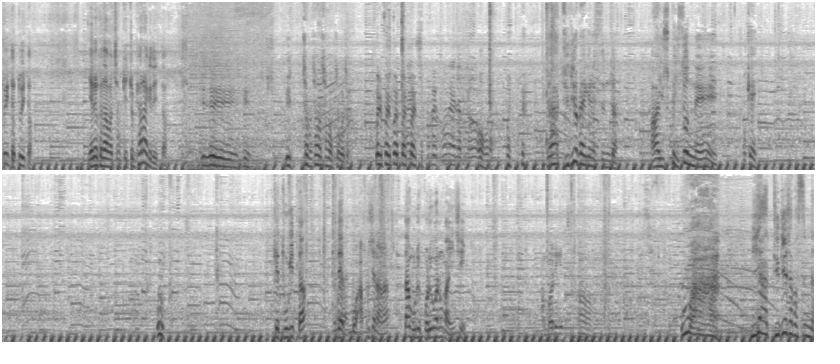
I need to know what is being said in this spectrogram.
또 있다 또 있다. 얘는 그나마 잡기 좀 편하게 돼 있다. 예, 예, 예, 예. 예, 잡아 잡아 잡아 잡아 잡아. 빨리 빨리 빨리 빨리. 빨리 빨리 꺼내 잡혀. 어, 어, 빨리, 빨리. 야 드디어 발견했습니다. 아 이 숲에 있었네. 오케이. 오. 걔독 있다 근데 뭐 아프진 않아? 땀 우리 버리고 가는 거 아니지? 안 버리겠지. 어. 우와! 이야 드디어 잡았습니다.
